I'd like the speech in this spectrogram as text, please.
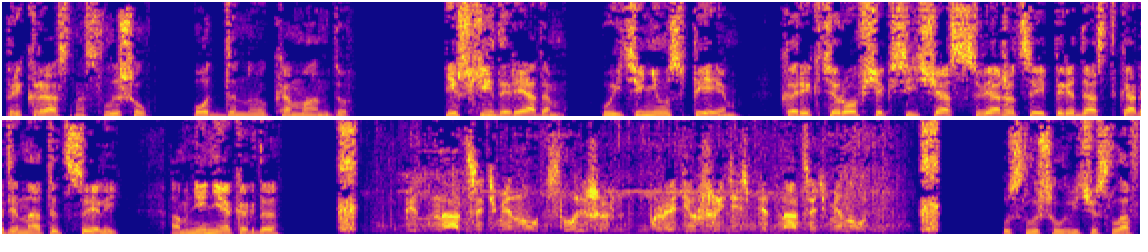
прекрасно слышал отданную команду. «Ишхиды рядом! Уйти не успеем! Корректировщик сейчас свяжется и передаст координаты целей, а мне некогда...» «Пятнадцать минут, слышишь? Продержитесь пятнадцать минут!» Услышал Вячеслав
